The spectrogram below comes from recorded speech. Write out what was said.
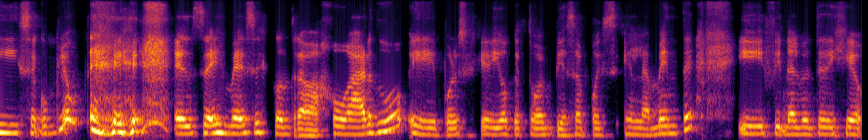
y se cumplió en seis meses con trabajo arduo, eh, por eso es que digo que todo empieza pues en la mente y finalmente dije,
